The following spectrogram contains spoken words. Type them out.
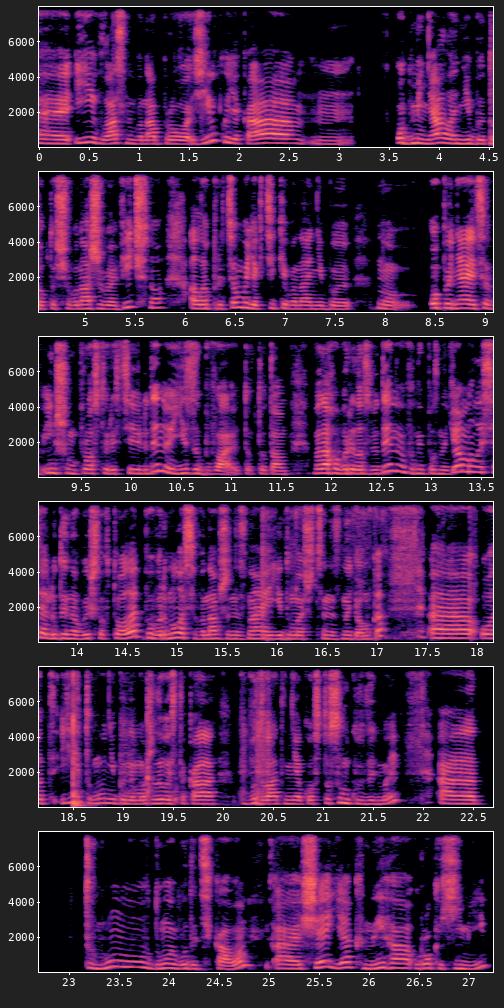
Е, і власне вона про жінку, яка. м, Обміняла, ніби, тобто, що вона живе вічно, але при цьому, як тільки вона ніби ну, опиняється в іншому просторі з цією людиною, її забувають. Тобто там вона говорила з людиною, вони познайомилися, людина вийшла в туалет, повернулася, вона вже не знає, її думає, що це незнайомка. Е, от, і тому ніби неможливість така побудувати ніякого стосунку з людьми. Е, тому, думаю, буде цікаво. Е, ще є книга Уроки хімії.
